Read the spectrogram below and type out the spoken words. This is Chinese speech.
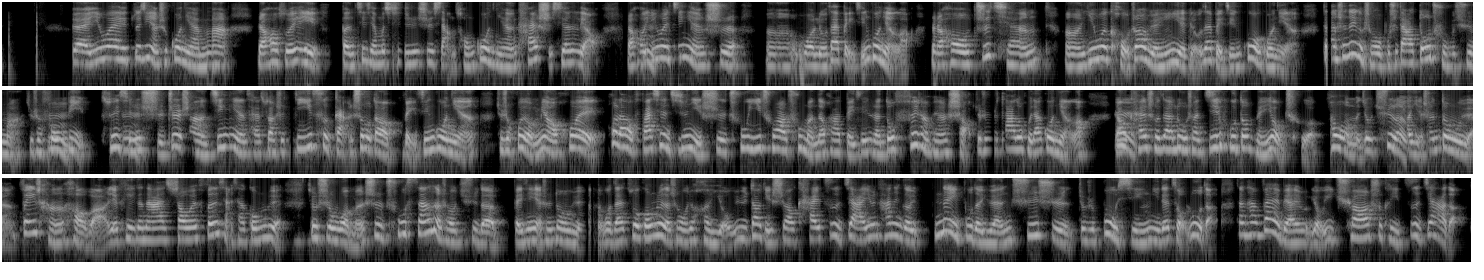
对，因为最近也是过年嘛，然后所以本期节目其实是想从过年开始先聊。然后因为今年是。嗯，我留在北京过年了。然后之前，嗯，因为口罩原因也留在北京过过年。但是那个时候不是大家都出不去嘛，就是封闭。所以其实实质上今年才算是第一次感受到北京过年，就是会有庙会。后来我发现，其实你是初一、初二出门的话，北京人都非常非常少，就是大家都回家过年了。然后开车在路上几乎都没有车，然后我们就去了野生动物园，非常好玩，也可以跟大家稍微分享一下攻略。就是我们是初三的时候去的北京野生动物园，我在做攻略的时候我就很犹豫，到底是要开自驾，因为它那个内部的园区是就是步行，你得走路的，但它外边有有一圈是可以自驾的。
